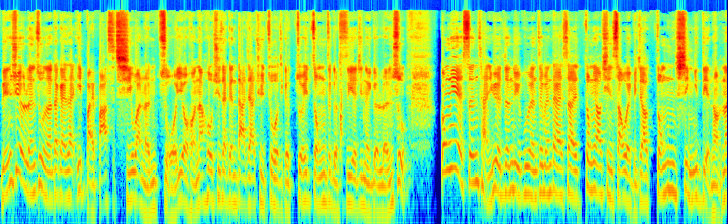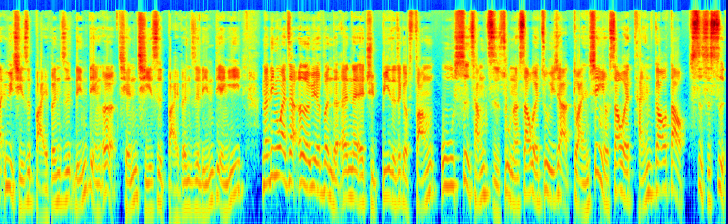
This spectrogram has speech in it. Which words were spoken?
连续的人数呢，大概在一百八十七万人左右哈。那后续再跟大家去做这个追踪这个失业金的一个人数。工业生产月增率部分这边大概是重要性稍微比较中性一点哦，那预期是百分之零点二，前期是百分之零点一。那另外在二月份的 NHB 的这个房屋市场指数呢，稍微注意一下，短线有稍微弹高到四十四。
